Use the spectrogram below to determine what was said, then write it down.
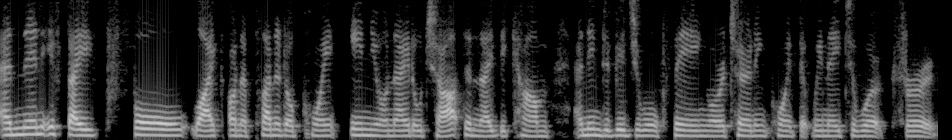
and then if they fall like on a planet or point in your natal chart then they become an individual thing or a turning point that we need to work through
